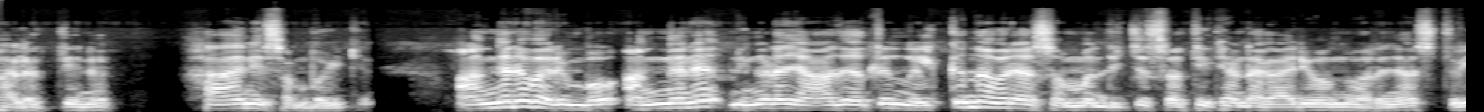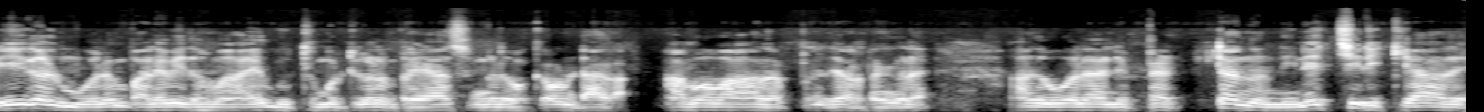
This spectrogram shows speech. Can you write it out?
ഫലത്തിന് ഹാനി സംഭവിക്കുന്നത്. അങ്ങനെ വരുമ്പോൾ അങ്ങനെ നിങ്ങളുടെ ജാതകത്തിൽ നിൽക്കുന്നവരെ സംബന്ധിച്ച് ശ്രദ്ധിക്കേണ്ട കാര്യമെന്ന് പറഞ്ഞാൽ സ്ത്രീകൾ മൂലം പലവിധമായ ബുദ്ധിമുട്ടുകളും പ്രയാസങ്ങളും ഒക്കെ ഉണ്ടാകാം. അപവാദ പ്രചരണങ്ങൾ അതുപോലെ തന്നെ പെട്ടെന്ന് നനച്ചിരിക്കാതെ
